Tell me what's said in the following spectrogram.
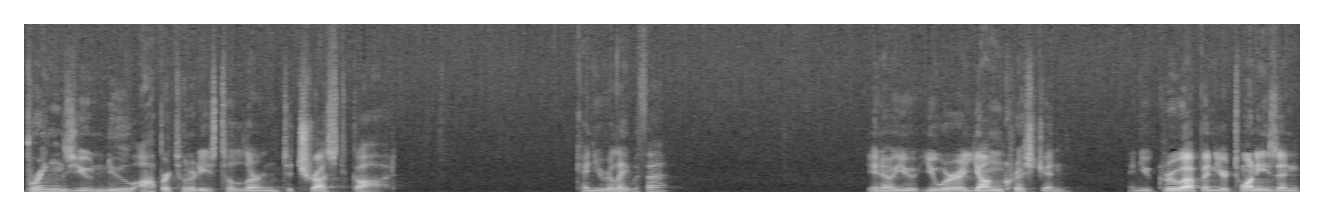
brings you new opportunities to learn to trust God. Can you relate with that? You know, you, you were a young Christian and you grew up in your 20s and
